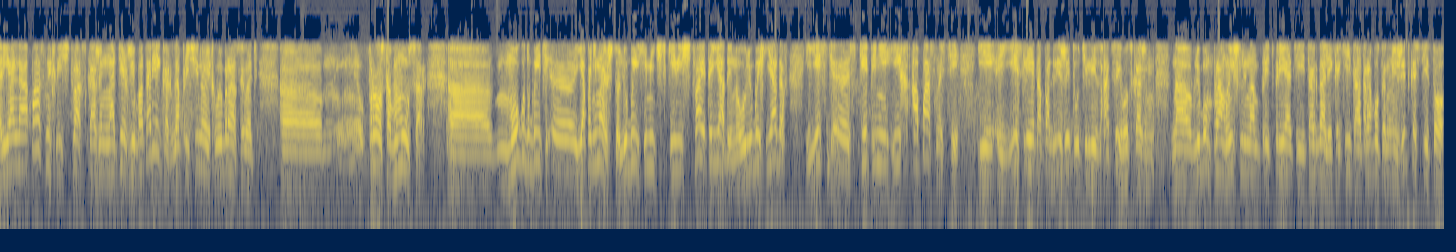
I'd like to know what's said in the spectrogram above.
реально опасных веществах, скажем, на тех же батарейках, запрещено их выбрасывать э, просто в мусор. Э, могут быть, э, я понимаю, что любые химические вещества это яды, но у любых ядов есть э, степени их опасности. И если это подлежит утилизации, вот скажем, на, в любом промышленном предприятии и так далее, какие-то отработанные жидкости, то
